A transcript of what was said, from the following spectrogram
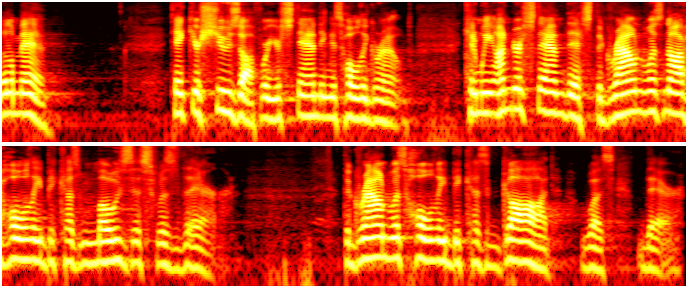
little man, take your shoes off where you're standing is holy ground. Can we understand this? The ground was not holy because Moses was there, the ground was holy because God was there.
